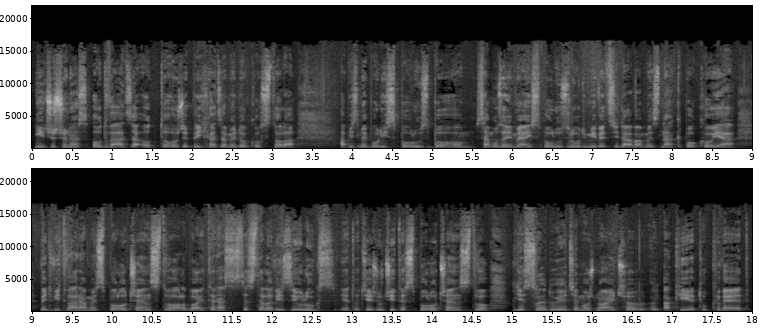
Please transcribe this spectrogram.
niečo, čo nás odvádza od toho, že prichádzame do kostola, aby sme boli spolu s Bohom. Samozrejme aj spolu s ľuďmi, veď si dávame znak pokoja, veď vytvárame spoločenstvo, alebo aj teraz cez televíziu Lux je to tiež určité spoločenstvo, kde sledujete možno aj, čo, aký je tu kvet,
